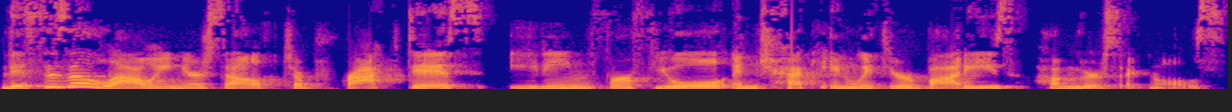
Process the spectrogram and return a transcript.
this is allowing yourself to practice eating for fuel and check in with your body's hunger signals.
